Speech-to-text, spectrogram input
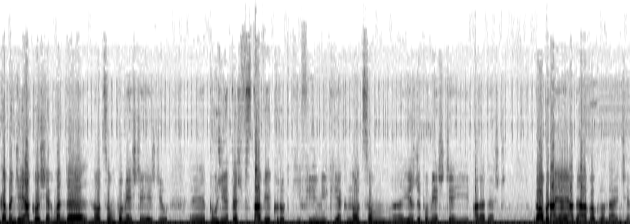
Jaka będzie jakość, jak będę nocą po mieście jeździł. Y, Później też wstawię krótki filmik, jak nocą y, jeżdżę po mieście i pada deszcz. Dobra, ja jadę, a wy oglądajcie.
